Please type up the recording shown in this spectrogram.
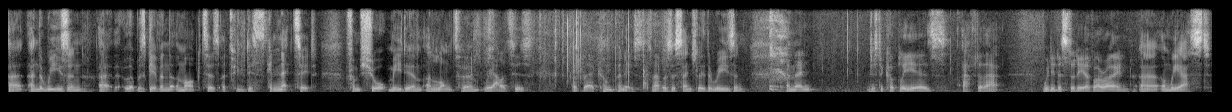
uh, and the reason uh, that was given that the marketers are too disconnected from short, medium, and long term realities of their companies. That was essentially the reason. And then, just a couple of years after that, we did a study of our own uh, and we asked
